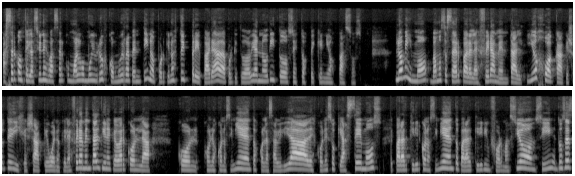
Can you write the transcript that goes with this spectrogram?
hacer constelaciones va a ser como algo muy brusco, muy repentino, porque no estoy preparada, porque todavía no di todos estos pequeños pasos. Lo mismo vamos a hacer para la esfera mental. Y ojo acá, que yo te dije ya que bueno, que la esfera mental tiene que ver con la con, con, los conocimientos, con las habilidades, con eso que hacemos para adquirir conocimiento, para adquirir información, ¿sí? Entonces,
